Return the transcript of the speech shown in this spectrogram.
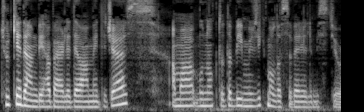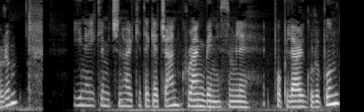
Türkiye'den bir haberle devam edeceğiz ama bu noktada bir müzik molası verelim istiyorum. Yine iklim için harekete geçen Krangben isimli popüler grubun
